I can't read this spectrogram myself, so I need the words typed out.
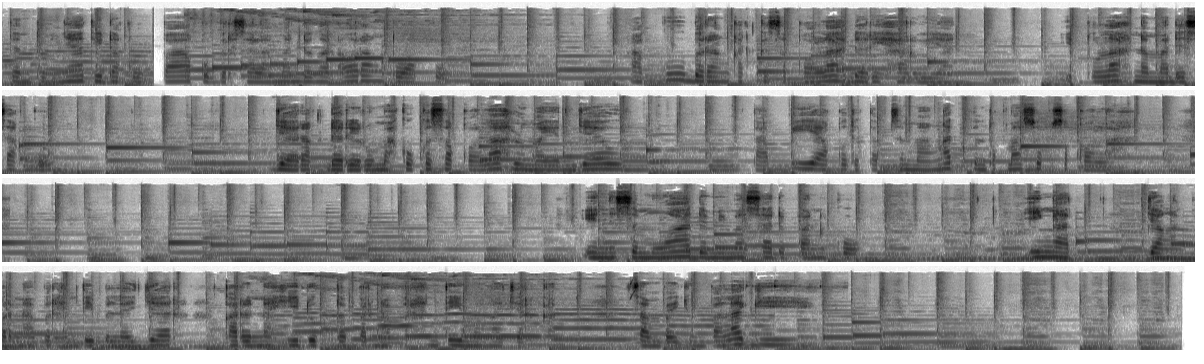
Tentunya tidak lupa aku bersalaman dengan orang tuaku. Aku berangkat ke sekolah dari Haruyan. Itulah nama desaku. Jarak dari rumahku ke sekolah lumayan jauh, tapi aku tetap semangat untuk masuk sekolah. Ini semua demi masa depanku. Ingat, jangan pernah berhenti belajar karena hidup tak pernah berhenti mengajarkan. Sampai jumpa lagi.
